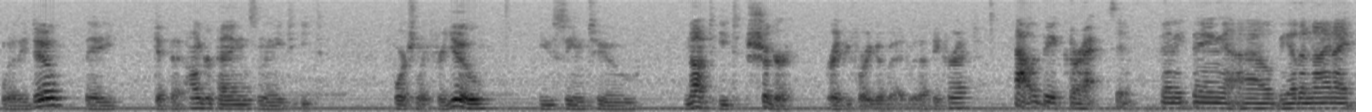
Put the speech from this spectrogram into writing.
what do they do? They get that hunger pangs and they need to eat. Fortunately for you, you seem to not eat sugar right before you go to bed. Would that be correct? That would be correct. If anything, uh, the other night I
